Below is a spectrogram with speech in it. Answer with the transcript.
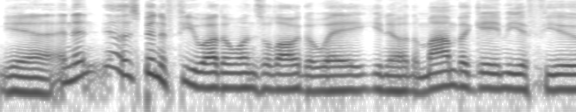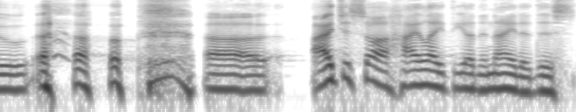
yeah, and then you know, there's been a few other ones along the way. You know, the Mamba gave me a few. uh, I just saw a highlight the other night of this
